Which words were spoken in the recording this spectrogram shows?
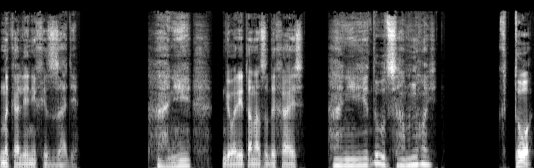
на коленях и сзади. «Они...» — говорит она, задыхаясь. «Они идут за мной». «Кто?»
